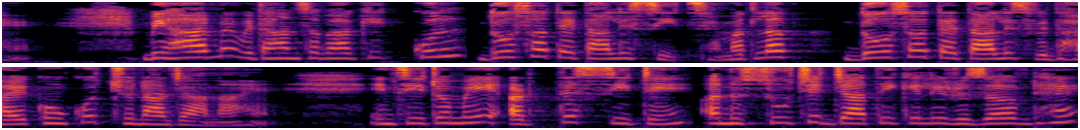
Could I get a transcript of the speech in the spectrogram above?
हैं। बिहार में विधानसभा की कुल 243 सीट्स हैं मतलब 243 विधायकों को चुना जाना है। इन सीटों में 38 सीटें अनुसूचित जाति के लिए रिजर्व्ड हैं,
